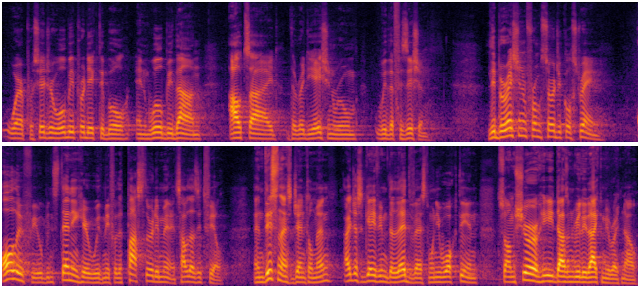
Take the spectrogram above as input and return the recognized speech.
where procedure will be predictable and will be done outside the radiation room with the physician. Liberation from surgical strain. All of you have been standing here with me for the past 30 minutes. How does it feel? And this nice gentleman, I just gave him the lead vest when he walked in, so I'm sure he doesn't really like me right now.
